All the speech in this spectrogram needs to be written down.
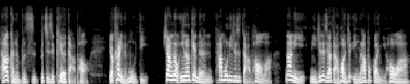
他可能不是不只是 care 打炮，要看你的目的。像那种 inner game 的人，他目的就是打炮嘛。那你你就是只要打炮你就赢了，不管以后啊，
